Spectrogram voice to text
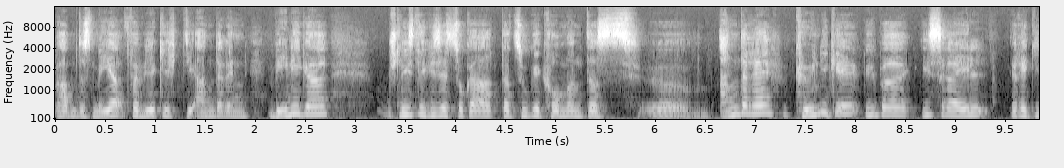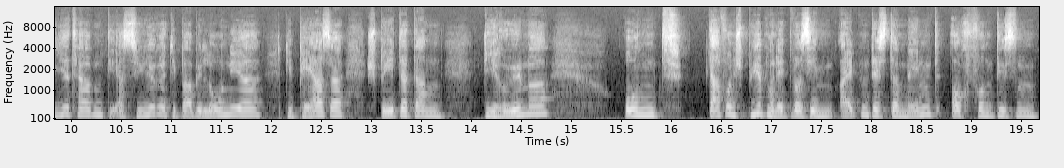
haben das mehr verwirklicht, die anderen weniger. Schließlich ist es sogar dazu gekommen, dass äh, andere Könige über Israel regiert haben, die Assyrer, die Babylonier, die Perser, später dann die Römer. Und davon spürt man etwas im Alten Testament, auch von diesen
